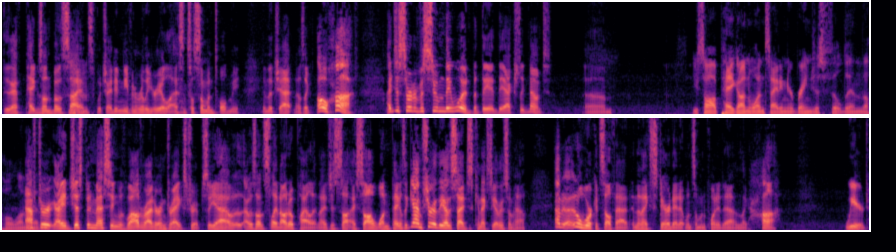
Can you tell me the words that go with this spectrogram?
they have pegs on both sides, which I didn't even really realize until someone told me in the chat, and I was like, "Oh, huh." I just sort of assumed they would, but they they actually don't. Um, You saw a peg on one side and your brain just filled in the whole. on the After. I had just been messing with Wild Rider and Dragstrip, so yeah, I was, I was on slight autopilot, and I just saw I saw one peg. I was like, yeah, I'm sure the other side just connects together somehow. I mean, It'll work itself out. And then I stared at it when someone pointed it out. and I'm like, huh, weird.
